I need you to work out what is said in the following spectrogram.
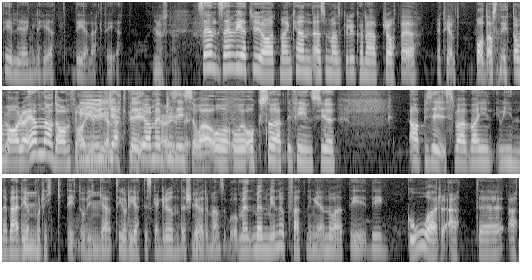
tillgänglighet, delaktighet. Det. Sen, sen vet ju jag att man kan, alltså man skulle kunna prata ett helt poddavsnitt om var och en av dem. För det Varje är ju jätte, ja men precis det. så. Och, och också att det finns ju, ja precis, vad, vad in, innebär det Mm. på riktigt och vilka Mm. teoretiska grunder stöder man sig på. Men, men min uppfattning är nog att det, det går att, eh, att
